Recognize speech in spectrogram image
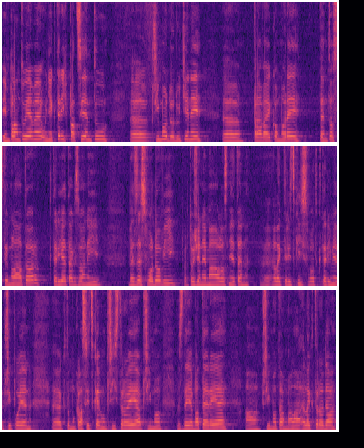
implantujeme u některých pacientů eh, přímo do dutiny pravé komory tento stimulátor, který je takzvaný bezesvodový, protože nemá vlastně ten elektrický svod, kterým je připojen Eh, k tomu klasickému přístroji a přímo zde je baterie a přímo ta malá elektroda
